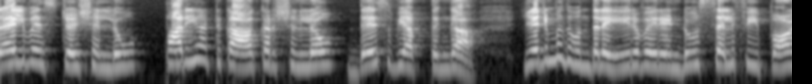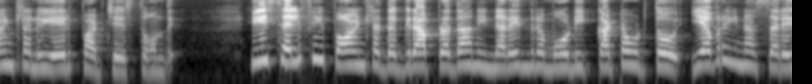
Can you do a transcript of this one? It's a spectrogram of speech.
రైల్వే స్టేషన్లు పర్యాటక ఆకర్షణలో దేశవ్యాప్తంగా ఎనిమిది వందల ఇరవై రెండు సెల్ఫీ పాయింట్లను ఏర్పాటు చేస్తోంది. ఈ సెల్ఫీ పాయింట్ల దగ్గర ప్రధాని నరేంద్ర మోడీ కటౌట్తో ఎవరైనా సరే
